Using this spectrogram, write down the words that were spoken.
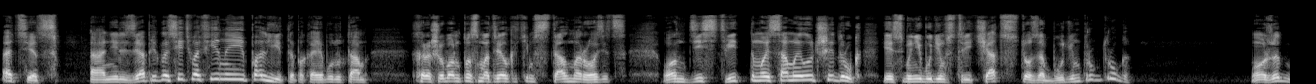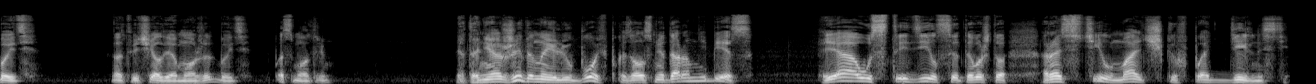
Отец, а нельзя пригласить в Афины Ипполита, пока я буду там? Хорошо бы он посмотрел, каким стал Морозец. Он действительно мой самый лучший друг. Если мы не будем встречаться, то забудем друг друга. Может быть, — отвечал я, — может быть. Посмотрим. Эта неожиданная любовь показалась мне даром небес. Я устыдился того, что растил мальчиков по отдельности,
